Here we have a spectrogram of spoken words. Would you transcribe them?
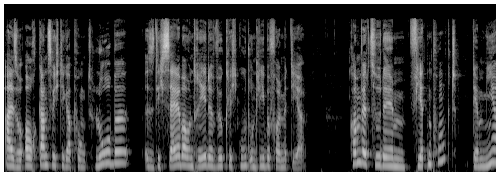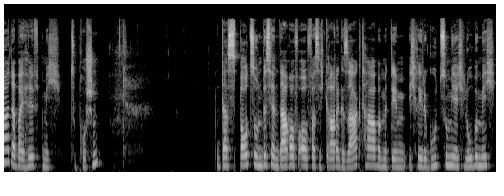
also auch ganz wichtiger Punkt. Lobe dich selber und rede wirklich gut und liebevoll mit dir. Kommen wir zu dem vierten Punkt, der mir dabei hilft, mich zu pushen. Das baut so ein bisschen darauf auf, was ich gerade gesagt habe, mit dem ich rede gut zu mir, ich lobe mich.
